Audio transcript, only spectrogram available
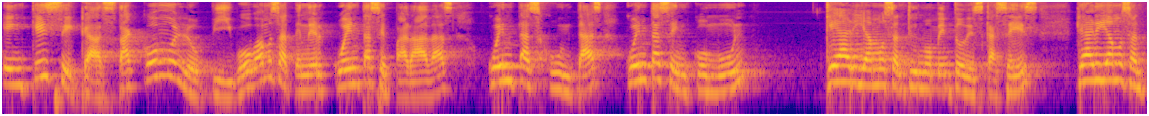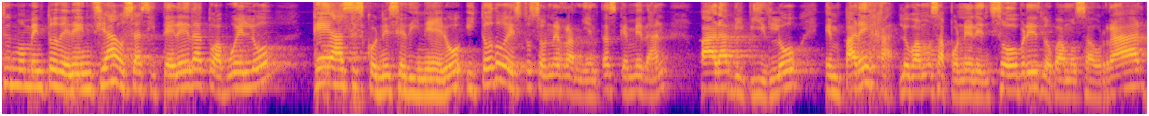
en qué se gasta, cómo lo vivo. Vamos a tener cuentas separadas, cuentas juntas, cuentas en común. ¿Qué haríamos ante un momento de escasez? ¿Qué haríamos ante un momento de herencia? O sea, si te hereda tu abuelo, ¿qué haces con ese dinero? Y todo esto son herramientas que me dan para vivirlo en pareja. Lo vamos a poner en sobres, lo vamos a ahorrar,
